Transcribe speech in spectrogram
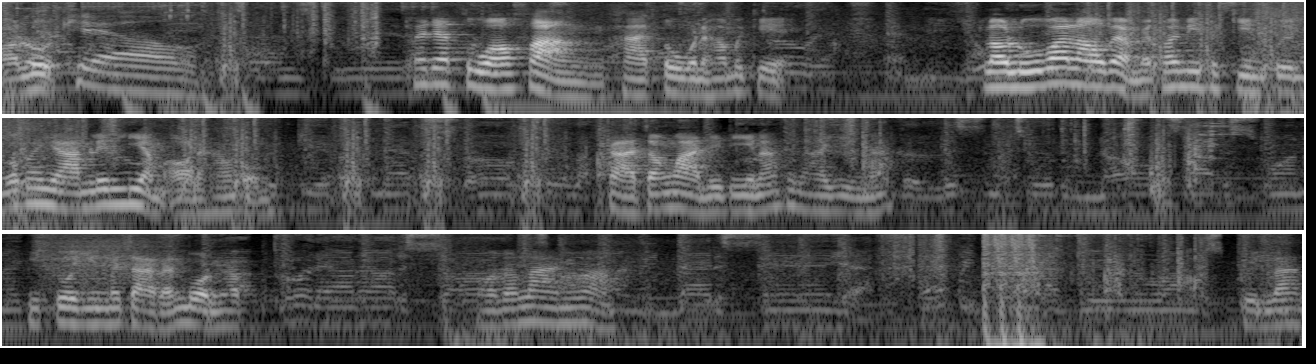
อ๋อหลุด Kill. น่าจะตัวฝั่งคาตูนะครับเมื่อกี้เรารู้ว่าเราแบบไม่ค่อยมีสกินปืนก็พยายามเล่นเหลี่ยมเอานะครับผมกาจังหวะดีๆนะเวลายิงนะ มีตัวยิงมาจากด้านบนครับอ๋อด้านล่างนี่หว่าปืนลั่น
